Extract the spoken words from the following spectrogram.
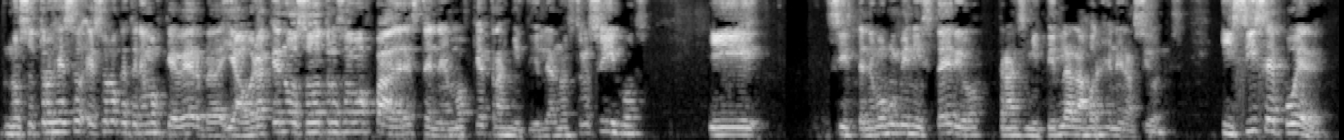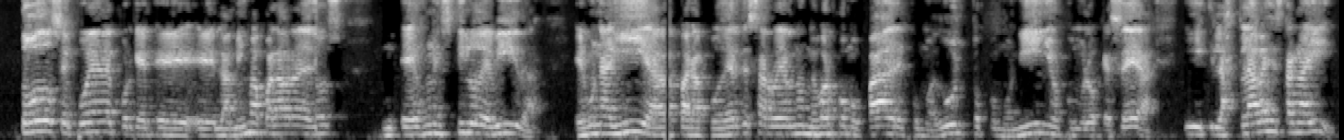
nosotros eso, eso es lo que tenemos que ver, ¿verdad? Y ahora que nosotros somos padres, tenemos que transmitirle a nuestros hijos y si tenemos un ministerio, transmitirle a las otras generaciones. Y sí se puede, todo se puede porque la misma palabra de Dios es un estilo de vida, es una guía para poder desarrollarnos mejor como padres, como adultos, como niños, como lo que sea. Y las claves están ahí.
